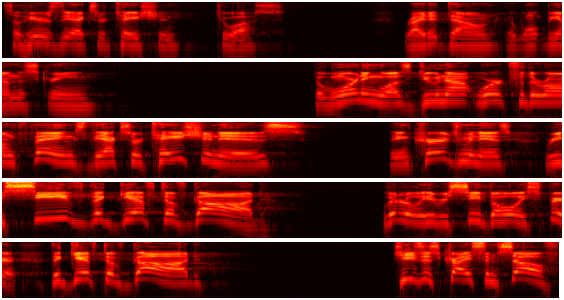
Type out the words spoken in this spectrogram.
So here's the exhortation to us. Write it down, it won't be on the screen. The warning was do not work for the wrong things. The exhortation is, the encouragement is, receive the gift of God. Literally, receive the Holy Spirit. The gift of God, Jesus Christ Himself,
